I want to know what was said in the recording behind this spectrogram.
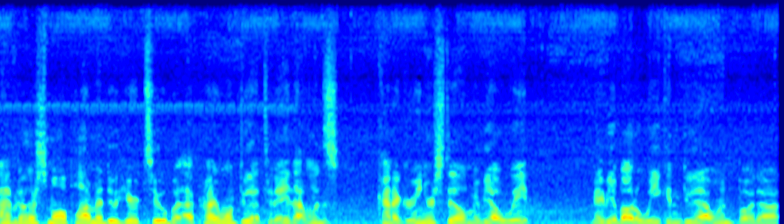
I have another small plot I'm gonna do here too, but I probably won't do that today. That one's kind of greener still. Maybe I'll wait maybe about a week and do that one. But uh,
